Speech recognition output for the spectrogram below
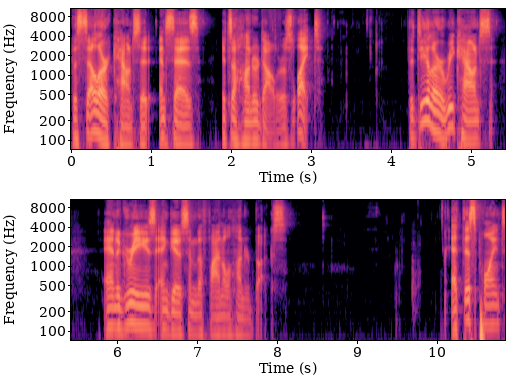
The seller counts it and says it's a $100 light. The dealer recounts and agrees and gives him the final 100 bucks. At this point,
